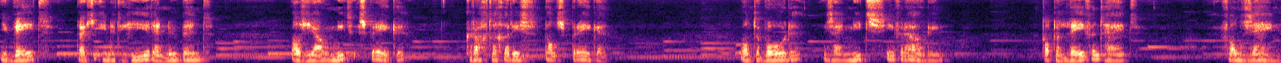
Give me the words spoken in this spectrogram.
Je weet dat je in het hier en nu bent als jouw niet spreken krachtiger is dan spreken. Want de woorden zijn niets in verhouding tot de levendheid van zijn.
